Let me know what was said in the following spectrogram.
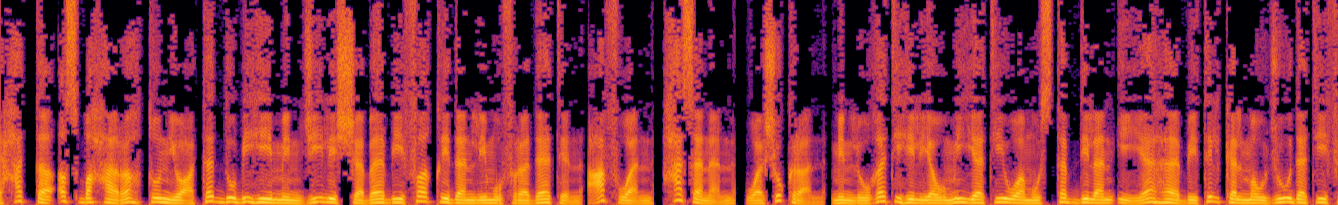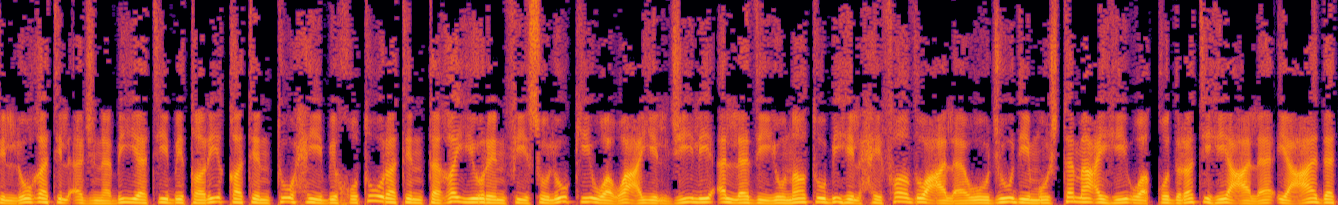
حتى أصبح رهط يعتد به من جيل الشباب فاقدا لمفردات عفوا حسنا وشكرا من لغته اليومية ومستبدلا إياها بتلك الموجودة في اللغة الأجنبية بطريقة توحي بخطورة تغير في سلوك ووعي الجيل الذي يناط به الحفاظ على وجود مجتمعه وقدرته على إعادة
